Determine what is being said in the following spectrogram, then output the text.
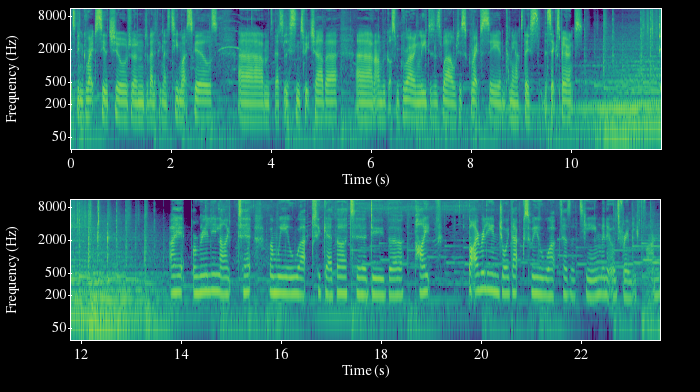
It's been great to see the children developing those teamwork skills, um, to be able to listen to each other, um, and we've got some growing leaders as well, which is great to see and coming out of this this experience. I really liked it when we all worked together to do the pipe, but I really enjoyed that because we all worked as a team and it was really fun.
